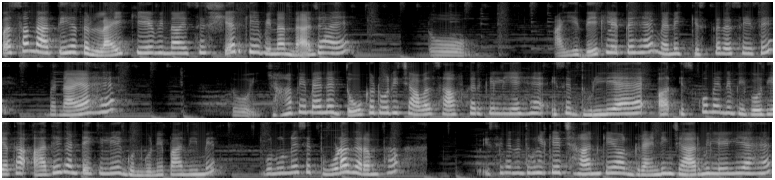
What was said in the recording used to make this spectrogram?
पसंद आती है तो लाइक किए बिना, इसे शेयर किए बिना ना जाए। तो आइए देख लेते हैं, मैंने किस तरह से इसे बनाया है। तो यहाँ पे मैंने दो कटोरी चावल साफ़ करके लिए हैं, इसे धुल लिया है और इसको मैंने भिगो दिया था आधे घंटे के लिए गुनगुने पानी में। गुनगुने से थोड़ा गर्म था तो इसे मैंने धुल के, छान के और ग्राइंडिंग जार में ले लिया है।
